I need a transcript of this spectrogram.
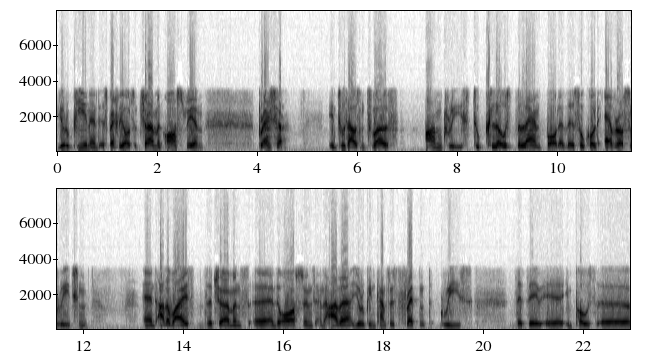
European and especially also German, Austrian pressure in 2012 on Greece to close the land border, the so-called Evros region, and otherwise the Germans uh, and the Austrians and other European countries threatened Greece that they uh, impose uh,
